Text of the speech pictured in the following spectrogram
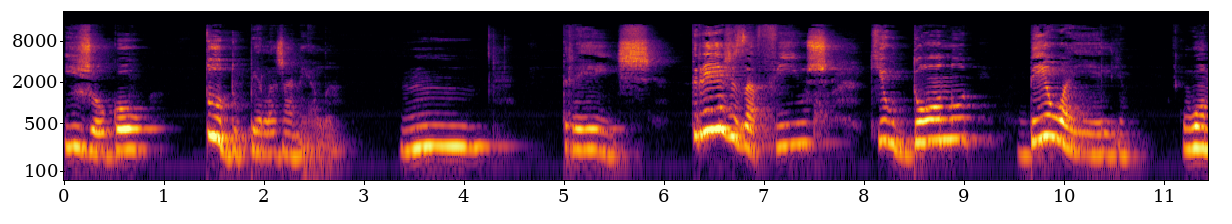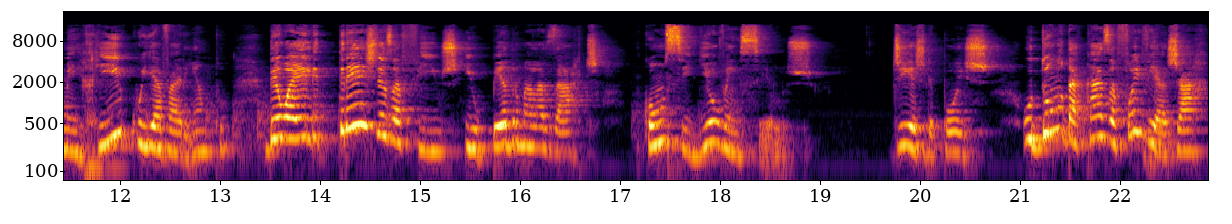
e jogou tudo pela janela. Hum, três, três desafios que o dono deu a ele. O homem rico e avarento deu a ele três desafios e o Pedro Malazarte conseguiu vencê-los. Dias depois, o dono da casa foi viajar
